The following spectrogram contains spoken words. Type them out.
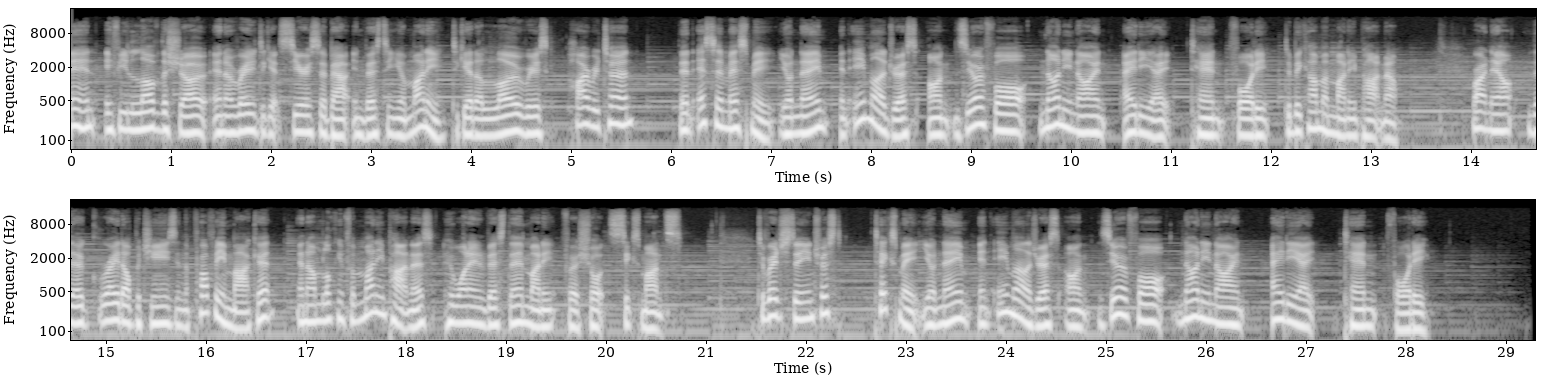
And if you love the show and are ready to get serious about investing your money to get a low risk, high return, then SMS me your name and email address on 04 99 88 10 40 to become a money partner. Right now, there are great opportunities in the property market, and I'm looking for money partners who want to invest their money for a short six months. To register interest, text me your name and email address on 04 99 88 10 40.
